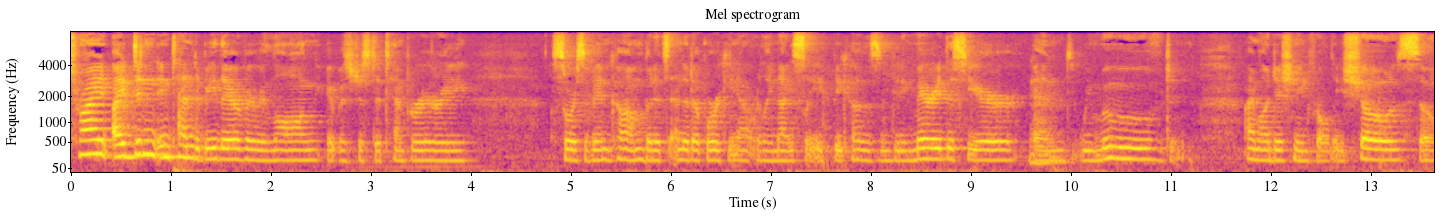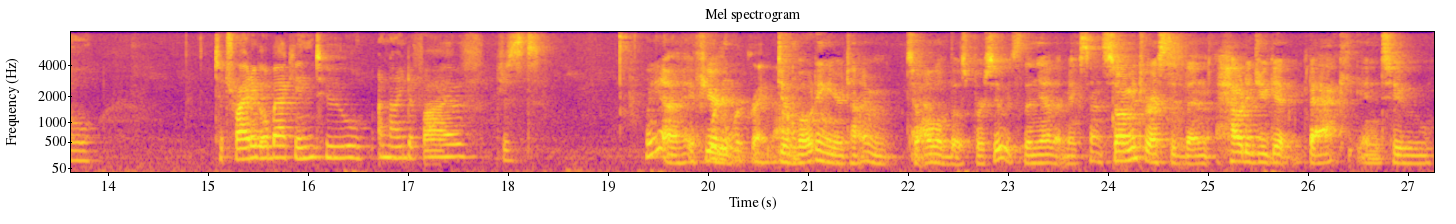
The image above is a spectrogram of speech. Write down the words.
trying. I didn't intend to be there very long. It was just a temporary source of income, but it's ended up working out really nicely because I'm getting married this year Mhm. and we moved and I'm auditioning for all these shows. So to try to go back into a nine to five, just Well, yeah, if you're right devoting your time to Yeah. all of those pursuits, then yeah, that makes sense. So I'm interested then, how did you get back into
